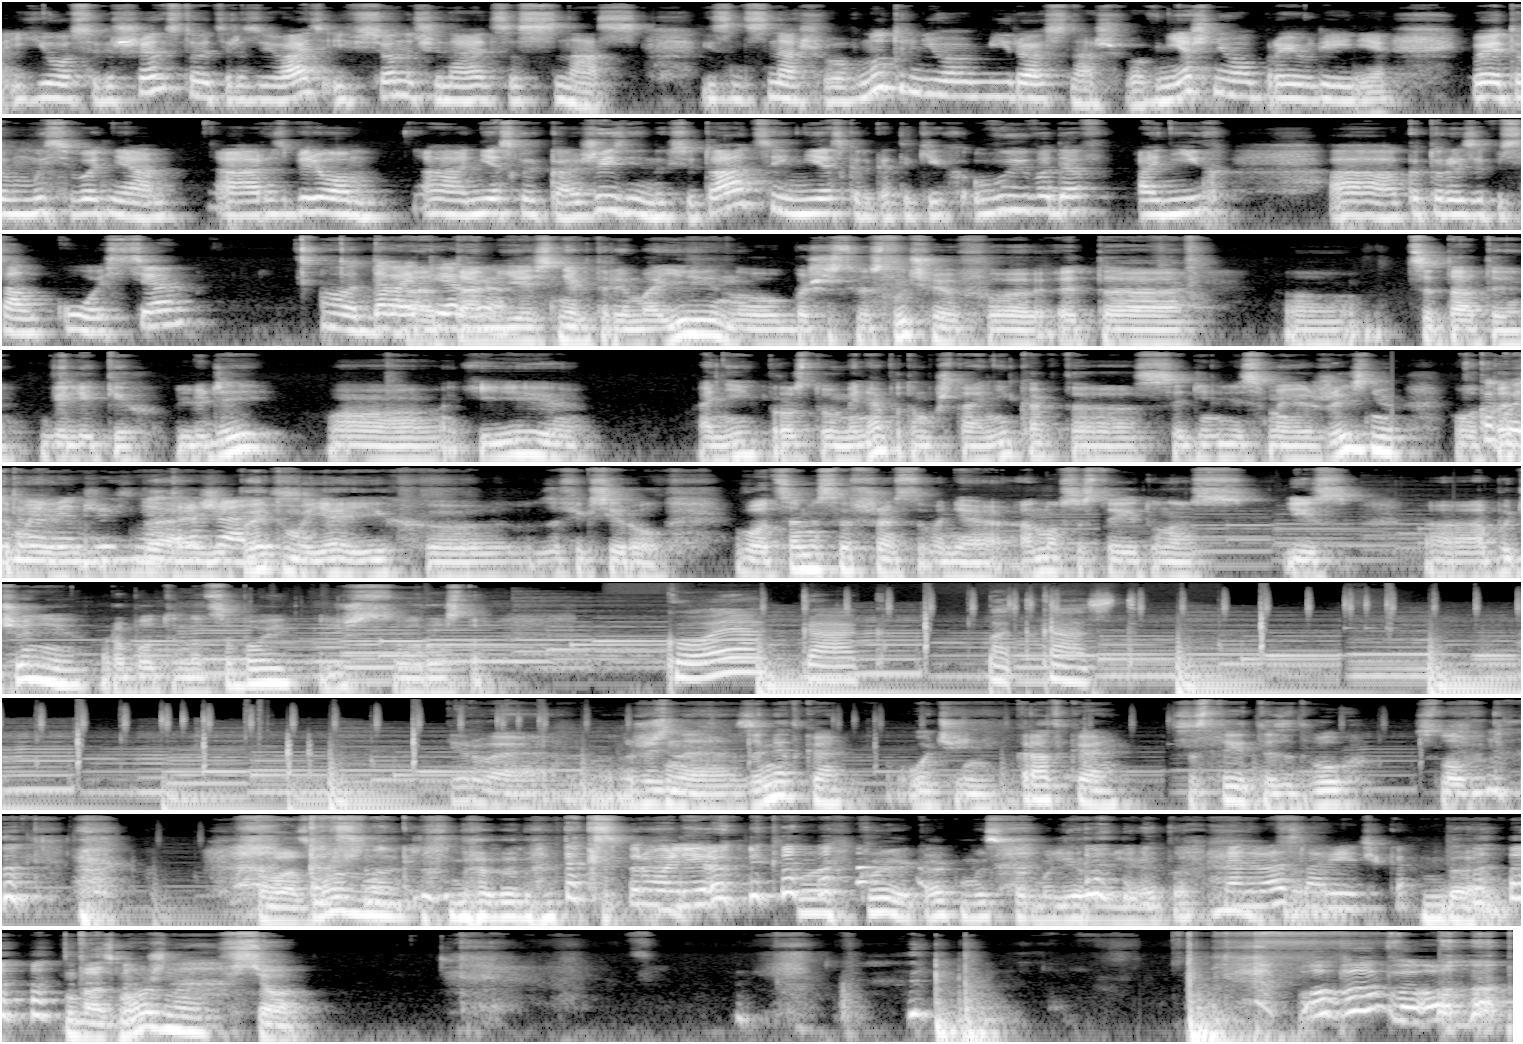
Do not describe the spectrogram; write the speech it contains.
ее совершенствовать, развивать, и все начинается с нас, из с нашего внутреннего мира, с нашего внешнего проявления. Поэтому мы сегодня а, разберем а, несколько жизненных ситуаций, несколько таких выводов о них, а, которые записал Костя. Вот, давай А, первое. Там есть некоторые мои, но в большинстве случаев э, это э, цитаты великих людей, э, и они просто у меня, потому что они как-то соединились с моей жизнью. Вот, какой-то поэтому я- момент жизни да, и отражались. поэтому я их э, зафиксировал. Вот, самосовершенствование, оно состоит у нас из э, обучения, работы над собой, личностного роста. Кое-как подкаст. Первая жизненная заметка, очень краткая, состоит из двух слов. Возможно, да-да-да, Так сформулировали. кое- кое-как мы сформулировали это. На два словечка. Да, возможно, все. Бу-бу-бу.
